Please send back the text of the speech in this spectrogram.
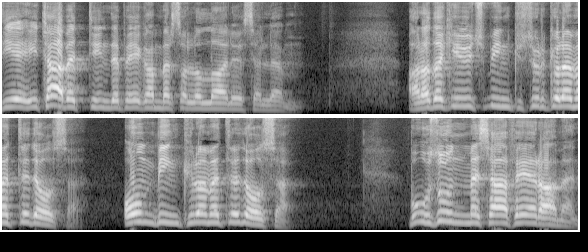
diye hitap ettiğinde Peygamber sallallahu aleyhi ve sellem aradaki 3000 küsür kilometre de olsa 10 bin kilometre de olsa bu uzun mesafeye rağmen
